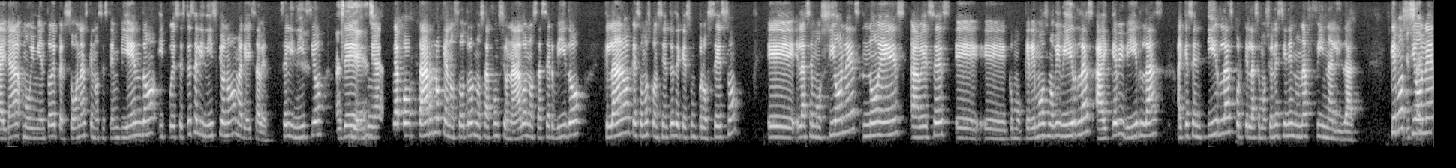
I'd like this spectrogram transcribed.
haya movimiento de personas que nos estén viendo. Y pues este es el inicio, ¿no, María Isabel? Es el inicio de, de, aportar lo que a nosotros nos ha funcionado, nos ha servido. Claro que somos conscientes de que es un proceso, eh, las emociones no es a veces eh, eh, como queremos no vivirlas, hay que vivirlas, hay que sentirlas porque las emociones tienen una finalidad. ¿Qué emociones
